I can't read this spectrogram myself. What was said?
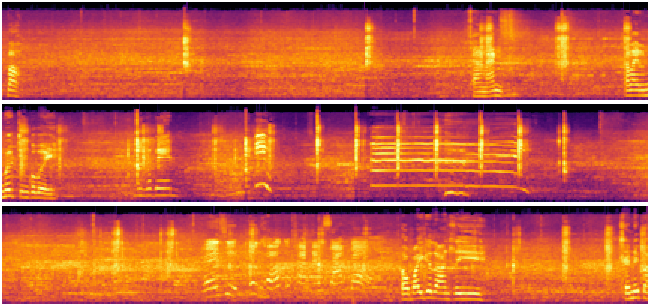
ปเปล่าทางนั้นทำไมมันมึกจึงกว่าเบยมึงกระเบน ต่อไปก็ดานซีฉันได้ไป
